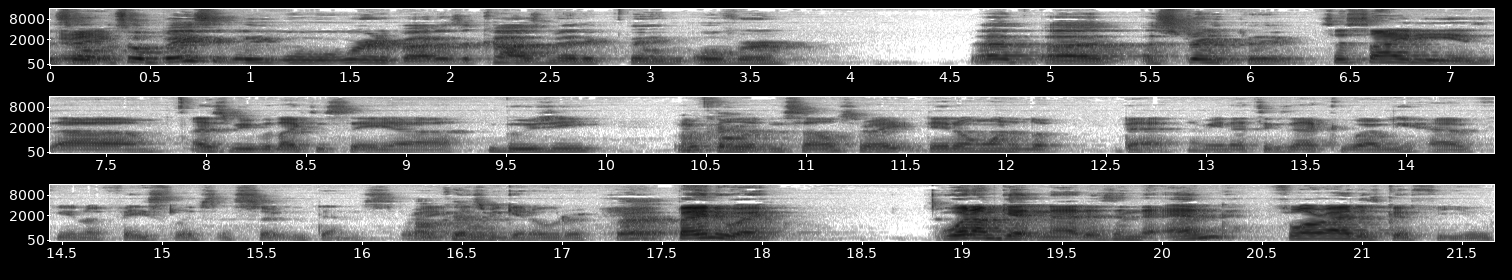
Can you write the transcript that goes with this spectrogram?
ugly. So, right. so basically, what we're worried about is a cosmetic thing over a, a, a strength thing. Society is, uh, as we would like to say, uh, bougie Okay. of themselves, right? They don't want to look bad. I mean, that's exactly why we have you know facelifts and certain things, right? Okay. As we get older. But, But anyway, what I'm getting at is in the end, fluoride is good for you.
